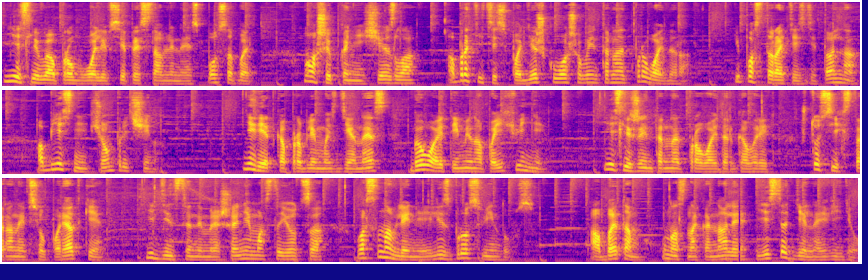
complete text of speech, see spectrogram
Если вы опробовали все представленные способы, но ошибка не исчезла, обратитесь в поддержку вашего интернет-провайдера и постарайтесь детально объяснить в чем причина. Нередко проблемы с DNS бывают именно по их вине. Если же интернет-провайдер говорит, что с их стороны все в порядке, единственным решением остается восстановление или сброс Windows. Об этом у нас на канале есть отдельное видео.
